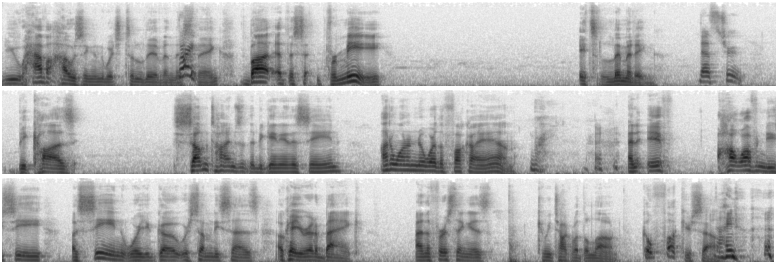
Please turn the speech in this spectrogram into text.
you have a housing in which to live in this Right. thing. But at the for me, it's limiting. That's true. because sometimes at the beginning of the scene, I don't want to know where the fuck I am. Right. right. And if, how often do you see a scene where you go, where somebody says, okay, you're at a bank, and the first thing is, can we talk about the loan? Go fuck yourself. I know.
